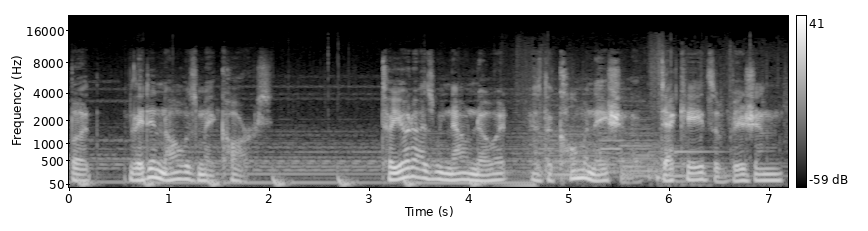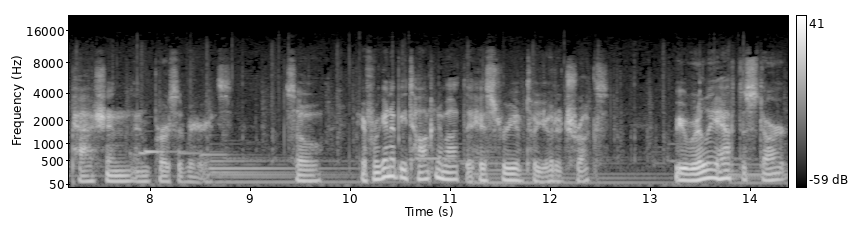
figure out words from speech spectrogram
But they didn't always make cars. Toyota as we now know it is the culmination of decades of vision, passion, and perseverance. So, if we're going to be talking about the history of Toyota trucks, we really have to start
